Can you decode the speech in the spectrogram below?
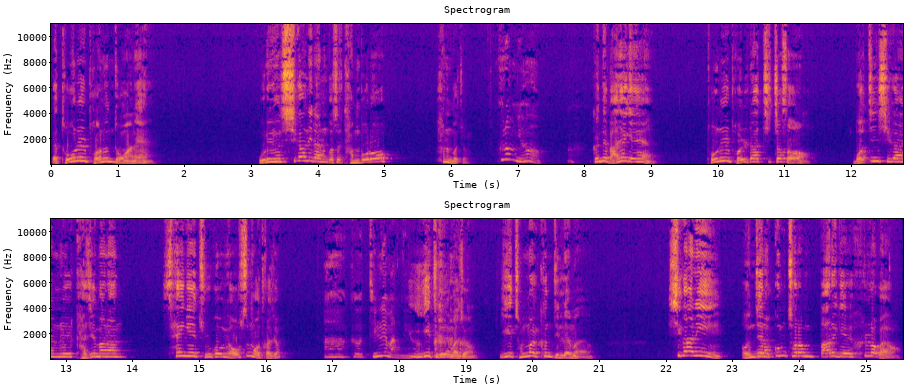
그러니까 돈을 버는 동안에 우리는 시간이라는 것을 담보로 하는 거죠. 그럼요. 근데 만약에 돈을 벌다 지쳐서 멋진 시간을 가질 만한 생의 즐거움이 없으면 어떡하죠? 아, 그 딜레마네요. 이게 딜레마죠. 이게 정말 큰 딜레마예요. 시간이 언제나 꿈처럼 빠르게 흘러가요.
